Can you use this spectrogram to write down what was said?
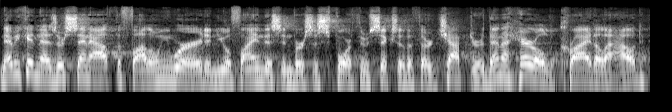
Nebuchadnezzar sent out the following word, and you'll find this in verses 4 through 6 of the third chapter. Then a herald cried aloud,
